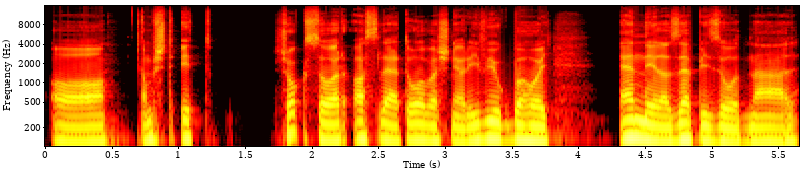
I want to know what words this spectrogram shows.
A, most itt sokszor azt lehet olvasni a reviewkba, hogy ennél az epizódnál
